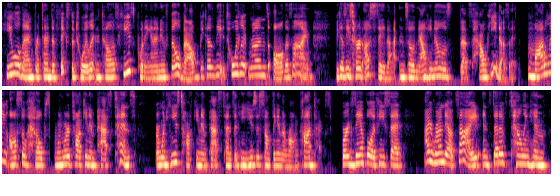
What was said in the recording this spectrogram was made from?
He will then pretend to fix the toilet and tell us he's putting in a new fill valve because the toilet runs all the time. Because he's heard us say that. And so now he knows that's how he does it. Modeling also helps when we're talking in past tense or when he's talking in past tense and he uses something in the wrong context. For example, if he said, I run outside, instead of telling him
